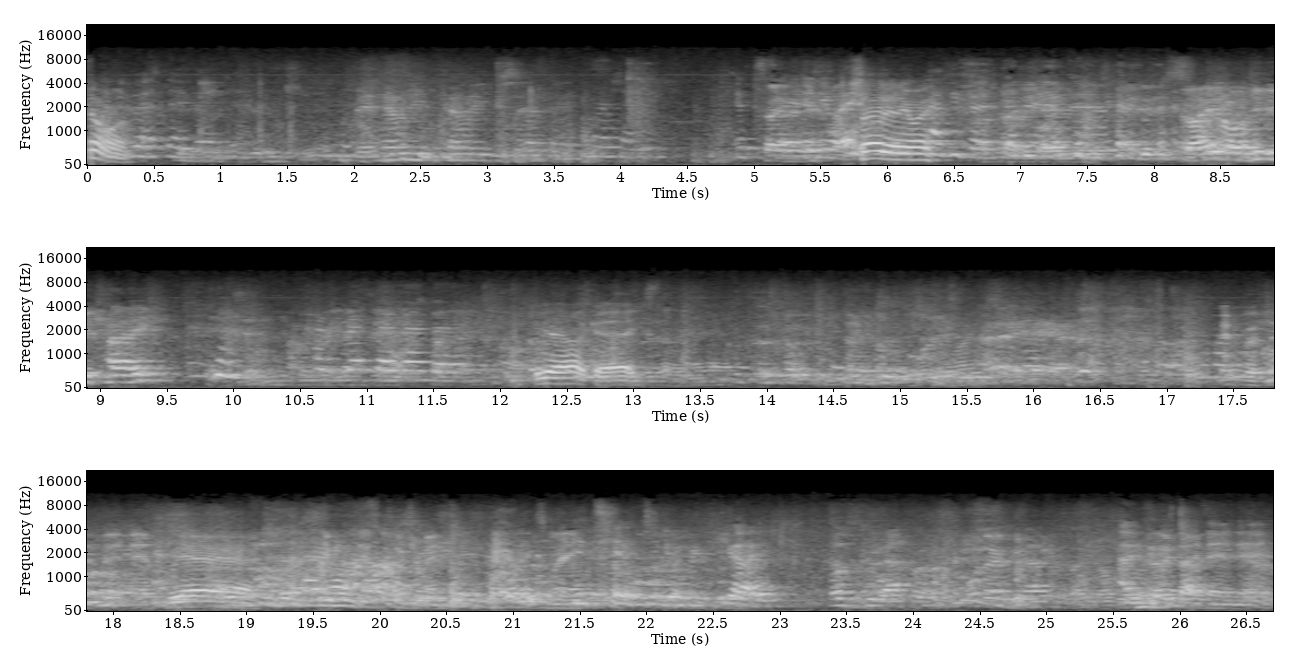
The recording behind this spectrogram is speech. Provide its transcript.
Come on. Ben, how many, how many have you sent? Say it anyway. Happy birthday, Say it, I'll give you cake. Happy birthday, Van Damme. Yeah, okay. Happy birthday, Van Damme. Yeah. You want this picture, man? Thanks, matey. Happy birthday, Van Damme.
